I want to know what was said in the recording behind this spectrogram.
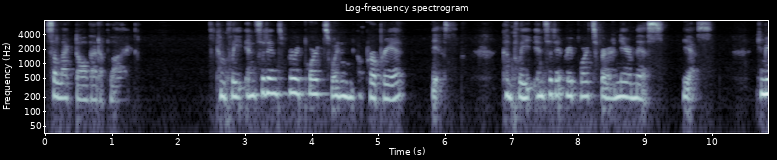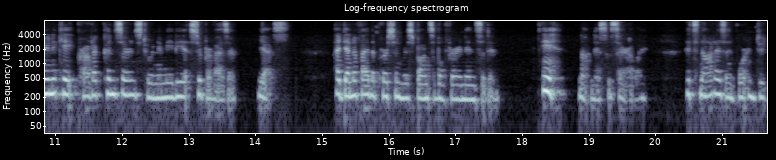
Select all that apply. Complete incident reports when appropriate. Yes. Complete incident reports for a near miss. Yes. Communicate product concerns to an immediate supervisor. Yes. Identify the person responsible for an incident. Eh, not necessarily. It's not as important to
